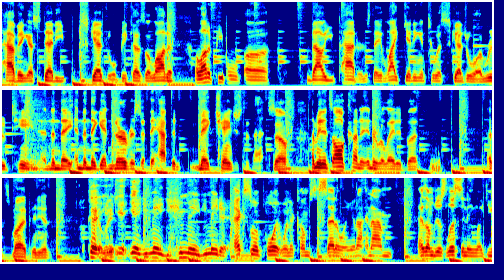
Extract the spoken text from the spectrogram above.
having a steady schedule because a lot of a lot of people uh, value patterns. They like getting into a schedule, a routine, and then they and then they get nervous if they have to make changes to that. So I mean, it's all kind of interrelated, but that's my opinion. Okay, At yeah, least. yeah, yeah, you made you made you made an excellent point when it comes to settling, and I and I'm as I'm just listening, like you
